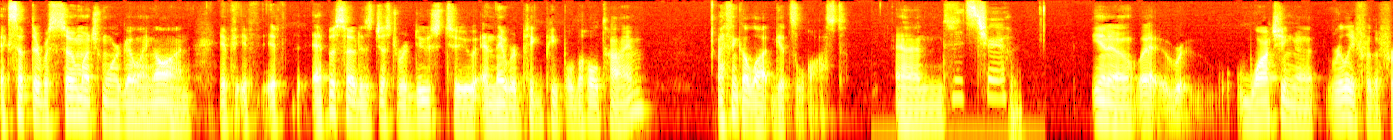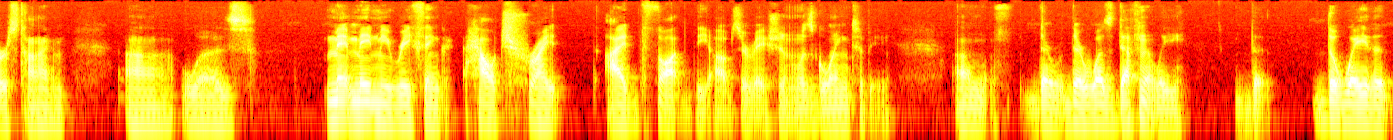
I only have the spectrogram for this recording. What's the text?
except there was so much more going on. If if if the episode is just reduced to and they were pig people the whole time, I think a lot gets lost. And it's true. You know, watching it really for the first time uh, was made, made me rethink how trite I'd thought the observation was going to be. Um, there, there was definitely the the way that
